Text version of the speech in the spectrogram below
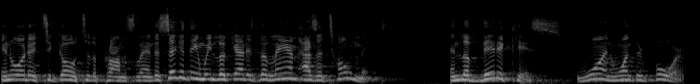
in order to go to the promised land. The second thing we look at is the lamb as atonement. In Leviticus 1 1 through 4.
